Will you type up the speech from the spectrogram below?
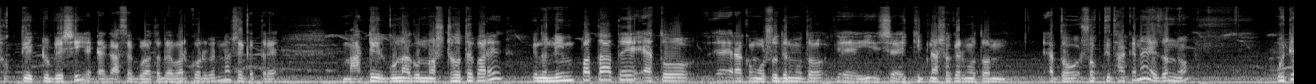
শক্তি একটু বেশি, এটা গাছের গুঁড়াতে ব্যবহার করবেন না, সেক্ষেত্রে মাটির গুণাগুণ নষ্ট হতে পারে। কিন্তু নিম পাতাতে এত এরকম ওষুধের মতো কীটনাশকের মতন এত শক্তি থাকে না, এজন্য ওইটা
